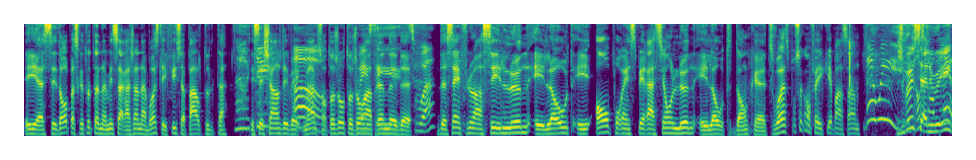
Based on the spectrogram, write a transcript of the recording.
Et euh, c'est drôle parce que toi, tu as nommé Sarah-Jeanne Labrosse, les filles se parlent tout le temps. Ah, ok. Et s'échangent des vêtements, puis sont toujours, toujours Ben, en train de, de, s'influencer l'une et l'autre et ont pour inspiration l'une et l'autre. Donc, euh, tu vois, c'est pour ça qu'on fait équipe ensemble. Ben oui, Je veux saluer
